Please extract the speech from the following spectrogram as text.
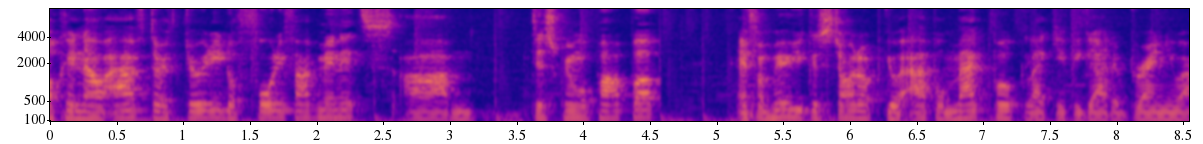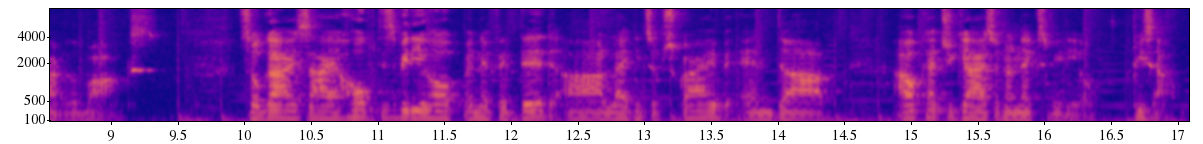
Okay, now after 30 to 45 minutes, um, this screen will pop up. And from here, you can start up your Apple MacBook like if you got it brand new out of the box. So guys, I hope this video helped. And if it did, uh, like and subscribe. And uh, I'll catch you guys on the next video. Peace out.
